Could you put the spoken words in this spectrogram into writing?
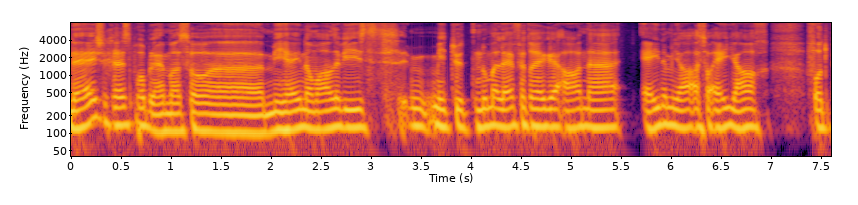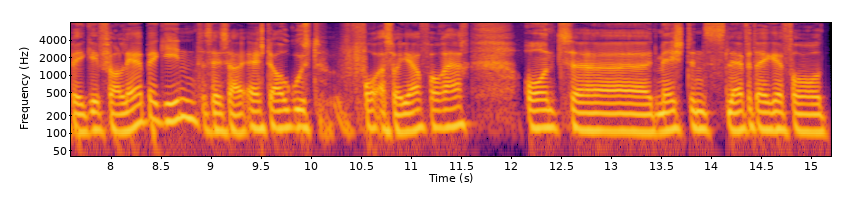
Nein, ist kein Problem. Also, äh, wir haben normalerweise wir nur Lehrverträge annehmen, einem Jahr, also ein Jahr vor der BGV Lehrbeginn, das heißt 1. August, vor, also ein Jahr vorher. Und äh, meistens Lehrverträge von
